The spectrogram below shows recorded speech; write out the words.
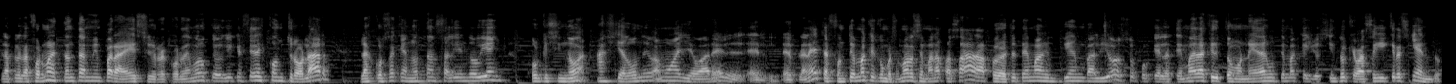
Las plataformas están también para eso. Y recordemos que lo que hay que hacer es controlar las cosas que no están saliendo bien, porque si no, ¿hacia dónde vamos a llevar el, el, planeta? Fue un tema que conversamos la semana pasada, pero este tema es bien valioso porque el tema de la criptomoneda es un tema que yo siento que va a seguir creciendo.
